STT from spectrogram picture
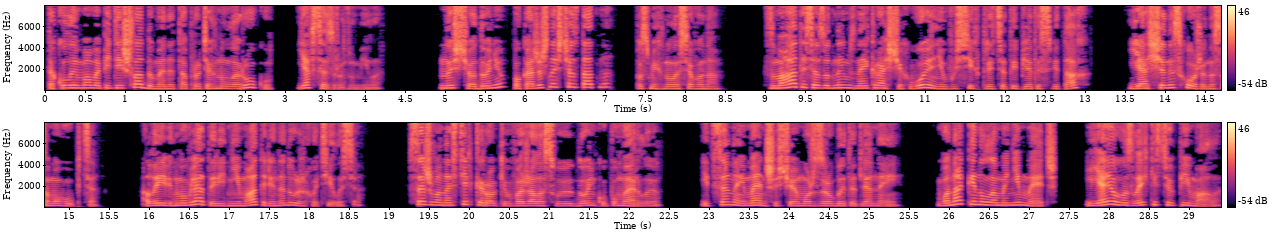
Та коли мама підійшла до мене та протягнула руку, я все зрозуміла. Ну що, доню, покажеш на що здатна? посміхнулася вона. Змагатися з одним з найкращих воїнів в усіх 35 світах я ще не схожа на самогубця, але й відмовляти рідній матері не дуже хотілося. Все ж вона стільки років вважала свою доньку померлою, і це найменше, що я можу зробити для неї. Вона кинула мені меч, і я його з легкістю впіймала.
